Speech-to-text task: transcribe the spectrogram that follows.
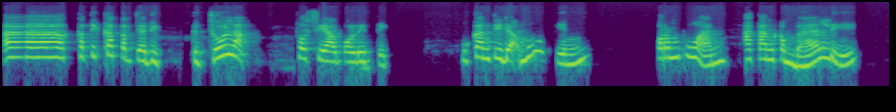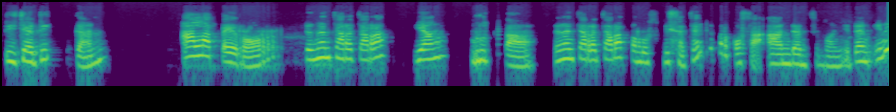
uh, ketika terjadi gejolak sosial politik bukan tidak mungkin perempuan akan kembali dijadikan alat teror dengan cara-cara yang brutal, dengan cara-cara terus bisa jadi perkosaan dan semuanya. Dan ini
